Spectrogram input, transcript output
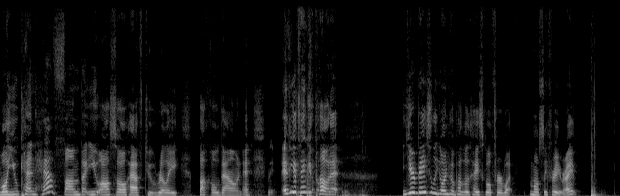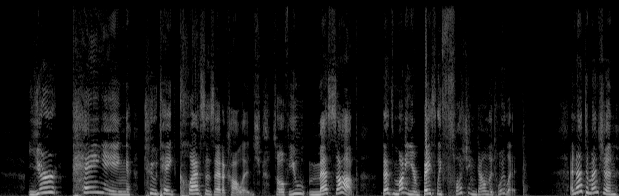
well, you can have fun, but you also have to really buckle down. And if you think about it, you're basically going to a public high school for what? Mostly free, right? You're paying to take classes at a college. So if you mess up, that's money you're basically flushing down the toilet. And not to mention,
